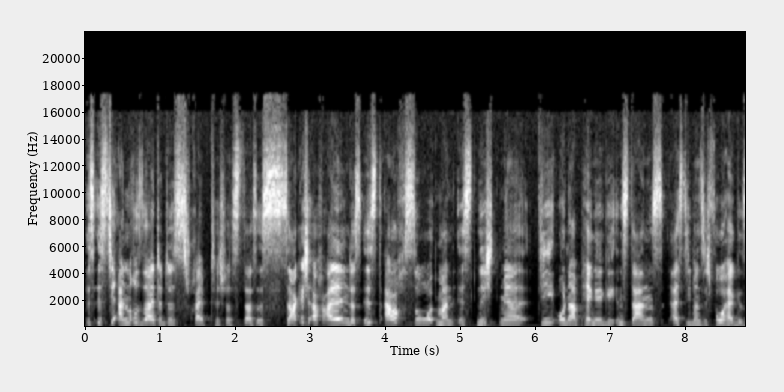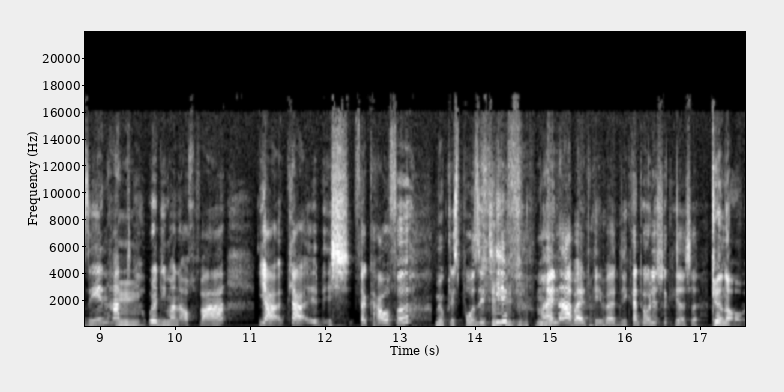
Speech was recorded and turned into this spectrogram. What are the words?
es ist die andere Seite des Schreibtisches. Das ist, sage ich auch allen, das ist auch so. Man ist nicht mehr die unabhängige Instanz, als die man sich vorher gesehen hat mhm. oder die man auch war. Ja, klar, ich verkaufe möglichst positiv meinen Arbeitgeber, die katholische Kirche. Genau.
